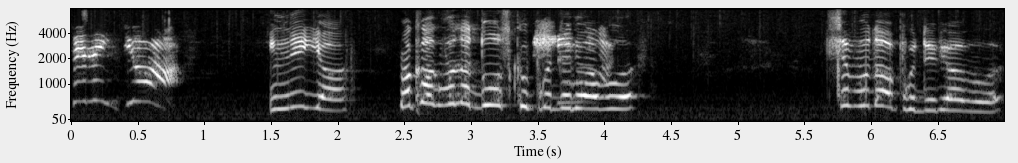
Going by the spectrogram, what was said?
це не я. І не я. Макар, вона доску продирявила. Це вона продирявила.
